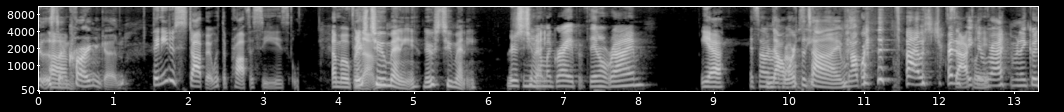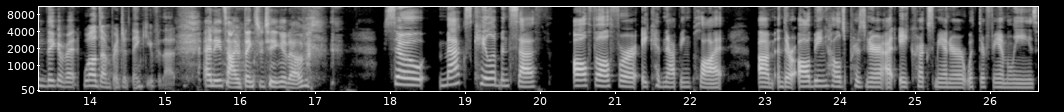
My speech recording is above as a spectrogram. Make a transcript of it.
I'm start Um, crying again. they need to stop it with the prophecies i'm over There's them. too many. There's too many. there's And too you know many my gripe. If they don't rhyme, yeah it's not a real Not worth the time. Not worth the time. I was trying to make Exactly. it rhyme and I couldn't think of it. Well done, Bridget. Thank you for that. Anytime. Thanks for teeing it up. So Max, Caleb, and Seth all fell for a kidnapping plot, um, and they're all being held prisoner at Acrux Manor with their families,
